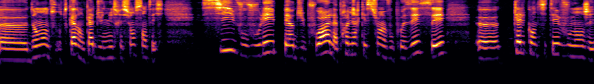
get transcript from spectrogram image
euh, en tout cas dans le cadre d'une nutrition santé. Si vous voulez perdre du poids, la première question à vous poser, c'est euh, quelle quantité vous mangez?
